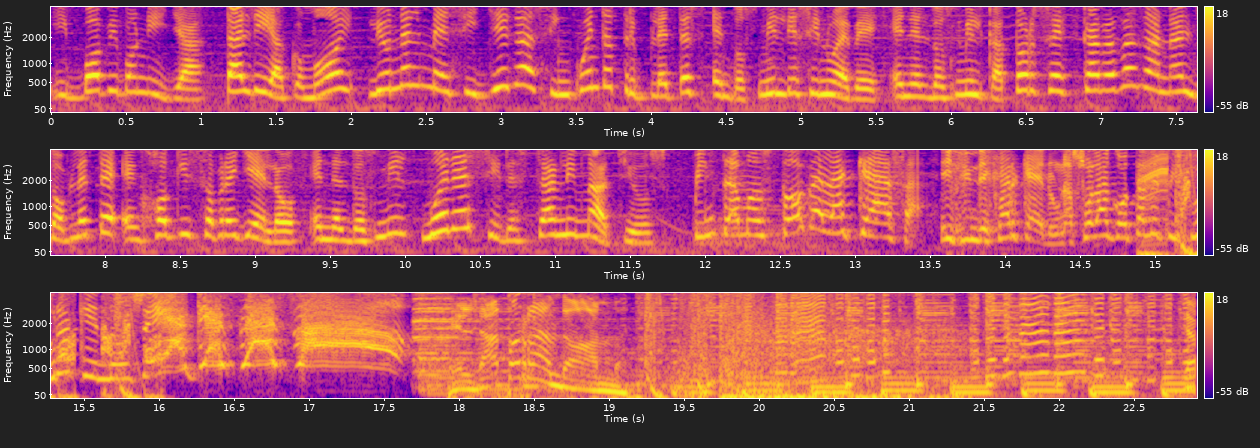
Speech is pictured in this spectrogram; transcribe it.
y Bobby Bonilla. Tal día como hoy, Lionel Messi llega a 50 tripletes en 2019. En el 2014, Canadá gana el doblete en hockey sobre hielo. En el 2000, muere Sir Stanley Matthews. Pintamos toda la casa y sin dejar caer una sola gota de pintura que no sea. ¿Qué es eso? El dato random. Ya,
